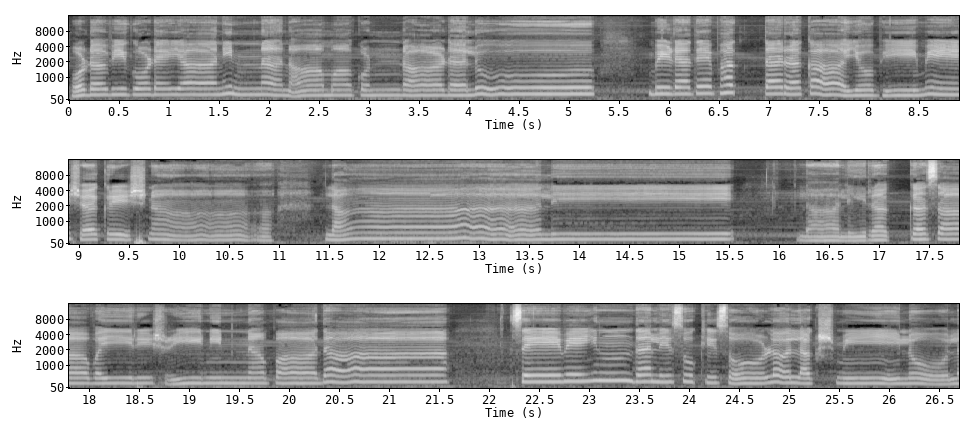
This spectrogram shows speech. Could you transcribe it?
ಪೊಡವಿಗೊಡೆಯ ನಿನ್ನ ನಾಮ ಕೊಂಡಾಡಲು ಬಿಡದೆ ಭಕ್ತರ ಕಾಯೋ ಭೀಮೇಶ ಕೃಷ್ಣ. ಲಾಲಿ ಲಾಲಿ ರಕ್ಕಸ ವೈರಿ ಶ್ರೀ ನಿನ್ನ ಪಾದ. ಸೇವೆಯಿಂದಲೇ ಸುಖಿಸೋಳು ಲಕ್ಷ್ಮೀ ಲೋಲ.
